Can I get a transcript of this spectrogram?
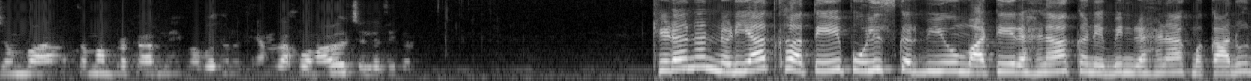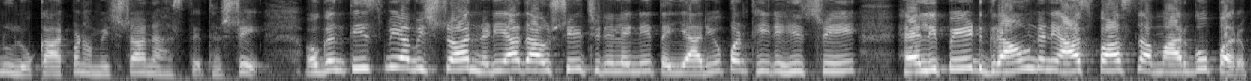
જમવા, તમામ પ્રકારની બાબતોનું ધ્યાન રાખવામાં આવેલ છે. જેથી ખેડાના નડિયાદ ખાતે પોલીસ કર્મીઓ માટે રહેણાંક અને બિન રહેણાંક મકાનોનું લોકાર્પણ અમિત શાહના હસ્તે થશે. ઓગણત્રીસમી અમિત શાહ નડિયાદ આવશે, જેને લઈને તૈયારીઓ પણ થઈ રહી છે. હેલીપેડ ગ્રાઉન્ડ અને આસપાસના માર્ગો પર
